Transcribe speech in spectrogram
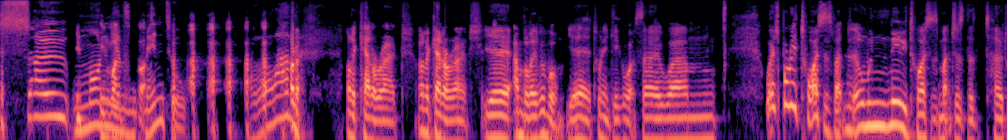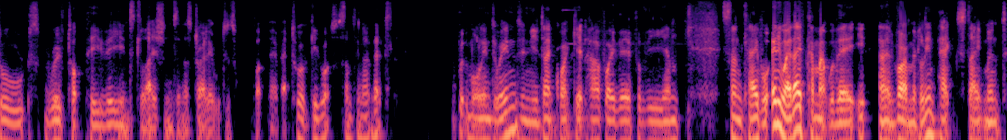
so In one spot. monumental. I love it. On a cattle ranch. On a cattle ranch. Yeah, unbelievable. Yeah, 20 gigawatts. So, um, well, it's probably twice as much, nearly twice as much as the total rooftop PV installations in Australia, which is what, about 12 gigawatts or something like that. Put them all end to end, and you don't quite get halfway there for the um, Sun Cable. Anyway, they've come up with their uh, environmental impact statement.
